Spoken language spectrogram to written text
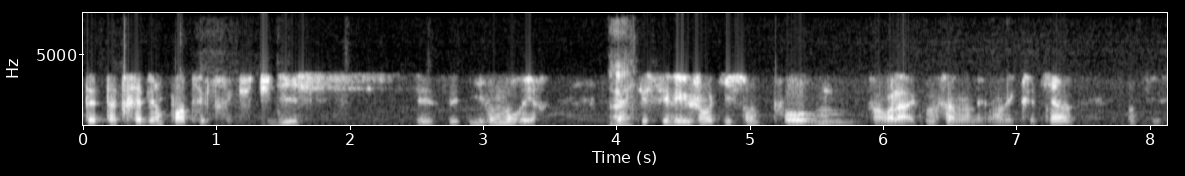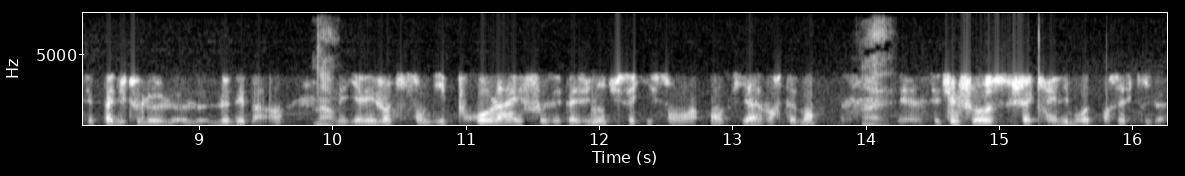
t'as très bien pointé le truc. Tu dis, ils vont mourir. Parce que c'est les gens qui sont pro. Enfin voilà, avec ma femme, on est, on est chrétien. C'est- pas du tout le, le, le débat. hein. Mais il y a les gens qui sont dits pro-life aux États-Unis. Tu sais, qui sont anti-avortement. Ouais. Euh, C'est une chose. Chacun est libre de penser ce qu'il veut.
